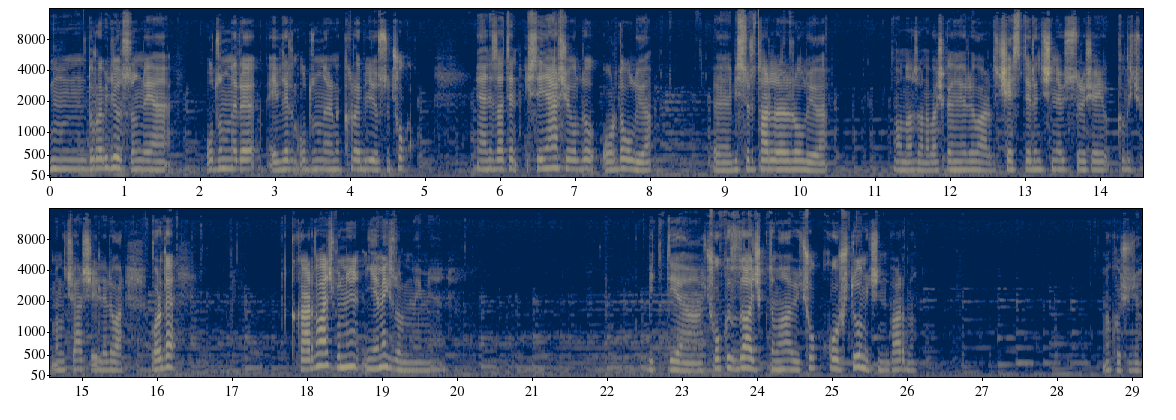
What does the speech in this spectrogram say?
mm, durabiliyorsun veya odunları, evlerin odunlarını kırabiliyorsun. Çok yani zaten istediğin her şey oldu orada oluyor. Ee, bir sürü tarlaları oluyor. Ondan sonra başka neleri vardı? Chestlerin içinde bir sürü şey, kılıç, mılıç her şeyleri var. Bu arada karnım aç bunu yemek zorundayım yani. Bitti ya. Çok hızlı acıktım abi. Çok koştuğum için pardon. Ha koşacağım.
